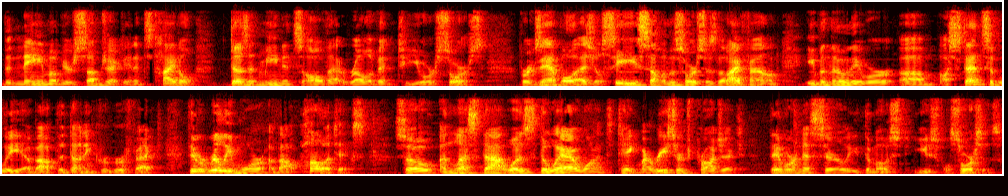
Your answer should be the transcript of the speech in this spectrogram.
the name of your subject in its title, doesn't mean it's all that relevant to your source. For example, as you'll see, some of the sources that I found, even though they were um, ostensibly about the Dunning-Kruger effect, they were really more about politics. So unless that was the way I wanted to take my research project, they weren't necessarily the most useful sources.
